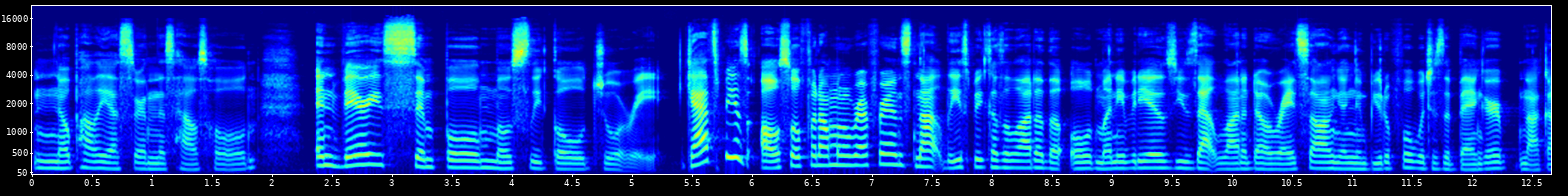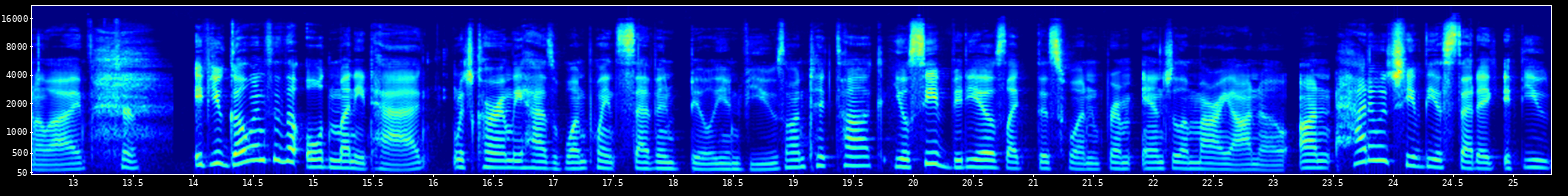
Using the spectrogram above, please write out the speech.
no polyester in this household, and very simple, mostly gold jewelry. Gatsby is also a phenomenal reference, not least because a lot of the old money videos use that Lana Del Rey song, Young and Beautiful, which is a banger, not gonna lie. Sure. If you go into the old money tag, which currently has 1.7 billion views on TikTok, you'll see videos like this one from Angela Mariano on how to achieve the aesthetic if you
